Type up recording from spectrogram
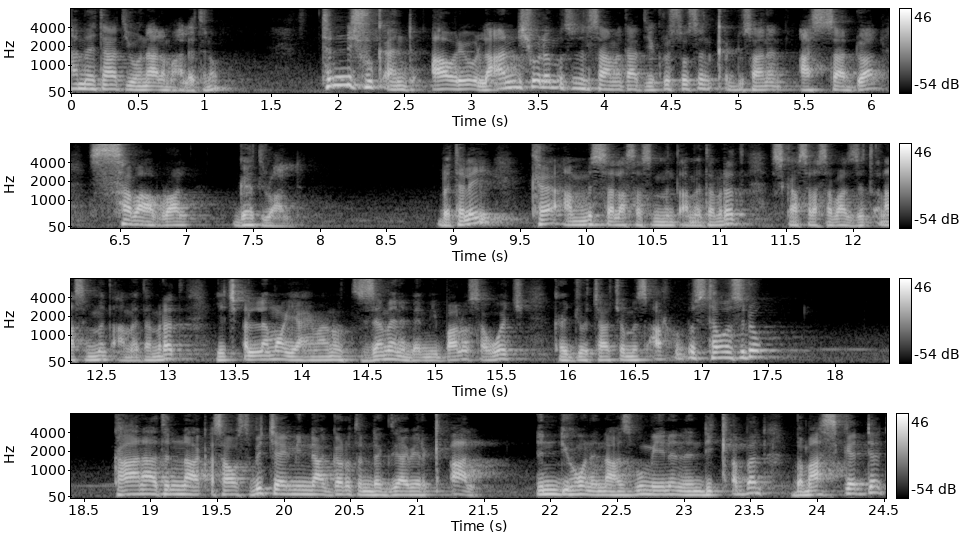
ዓመታት ይሆናል ማለት ነው። ትንሹ ቀንድ አውሬው ለ1260 ዓመታት የክርስቶስን ቅዱሳንን አሳዷል ሰባብሯል ገድሏል። በተለይ ከ538 ዓ ም እስከ 1798 ዓ ም የጨለማው የሃይማኖት ዘመን በሚባለው ሰዎች ከእጆቻቸው መጽሐፍ ቅዱስ ተወስዶ ካህናትና ቀሳውስት ብቻ የሚናገሩት እንደ እግዚአብሔር ቃል እንዲሆንና ህዝቡም ይህንን እንዲቀበል በማስገደድ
